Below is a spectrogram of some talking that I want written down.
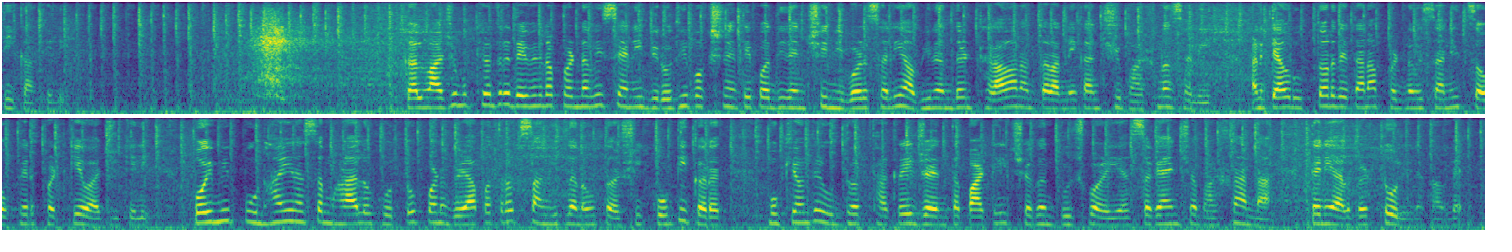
टीका केली. काल माजी मुख्यमंत्री देवेंद्र फडणवीस यांनी विरोधी पक्षनेतेपदी त्यांची निवड झाली अभिनंदन ठरावानंतर अनेकांची भाषणं झाली आणि त्यावर उत्तर देताना फडणवीसांनी चौफेर फटकेबाजी केली. होय मी पुन्हा येईन असं म्हणालो होतो पण वेळापत्रक सांगितलं नव्हतं अशी कोटी करत मुख्यमंत्री उद्धव ठाकरे जयंत पाटील छगन भुजबळ या सगळ्यांच्या भाषणांना त्यांनी अलगट टोली लगावले.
